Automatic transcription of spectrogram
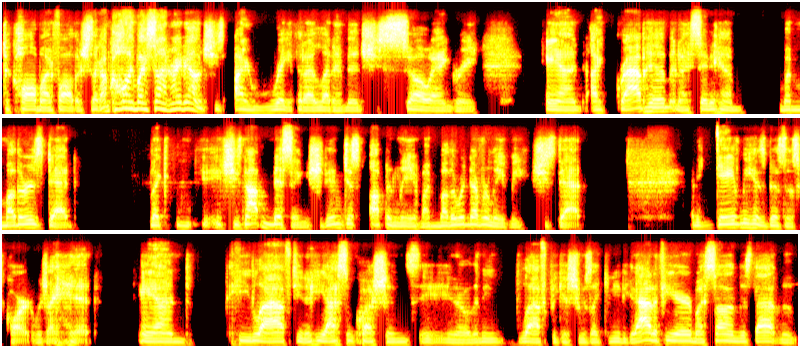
to call my father. She's like, I'm calling my son right now. And she's irate that I let him in. She's so angry. And I grab him and I say to him, My mother is dead. Like she's not missing. She didn't just up and leave. My mother would never leave me. She's dead and he gave me his business card, which I hid. And he laughed, you know, he asked some questions, you know, then he left because she was like, You need to get out of here, my son, this, that. And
